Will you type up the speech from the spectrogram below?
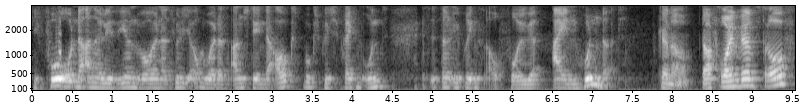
die Vorrunde analysieren wollen, natürlich auch über das anstehende Augsburg-Spiel sprechen und es ist dann übrigens auch Folge 100. Genau, da freuen wir uns drauf.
